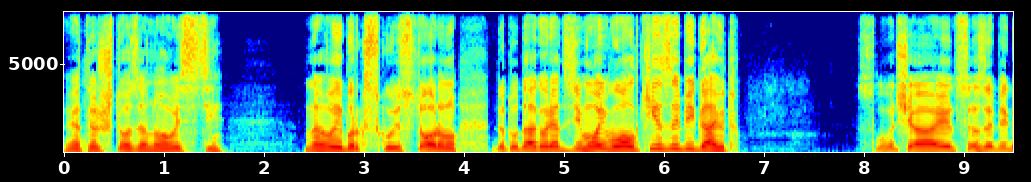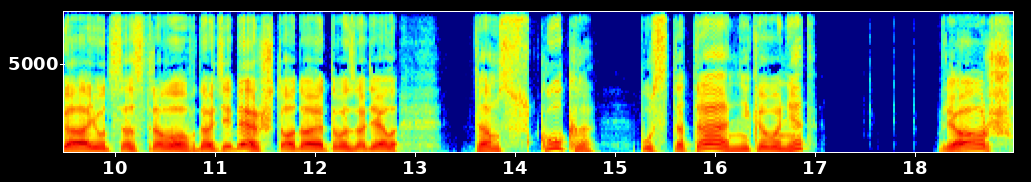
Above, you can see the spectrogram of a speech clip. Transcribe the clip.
Это что за новости? На Выборгскую сторону. Да туда, говорят, зимой волки забегают. Случается, забегают с островов. Да тебе что до этого за дело? Там скука. Пустота, никого нет? Врешь.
